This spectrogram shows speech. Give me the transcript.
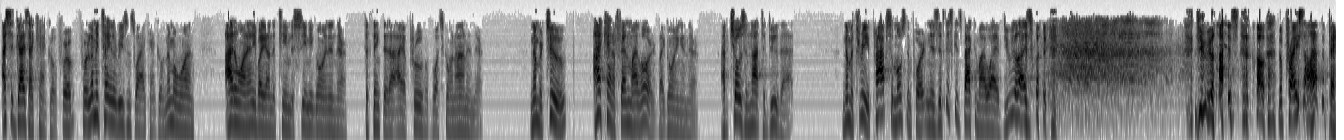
I said, guys, I can't go. For for let me tell you the reasons why I can't go. Number one, I don't want anybody on the team to see me going in there to think that I approve of what's going on in there. Number two, I can't offend my Lord by going in there. I've chosen not to do that. Number three, perhaps the most important is if this gets back to my wife, do you realize what? do you realize oh, the price I'll have to pay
